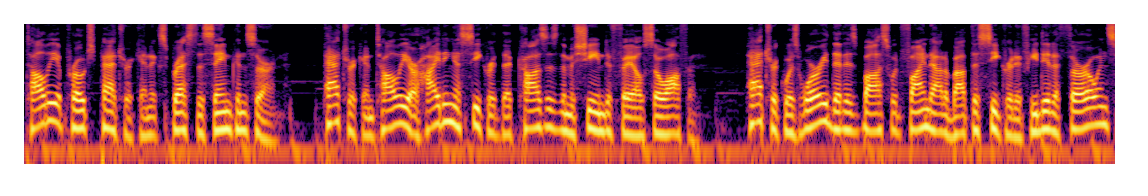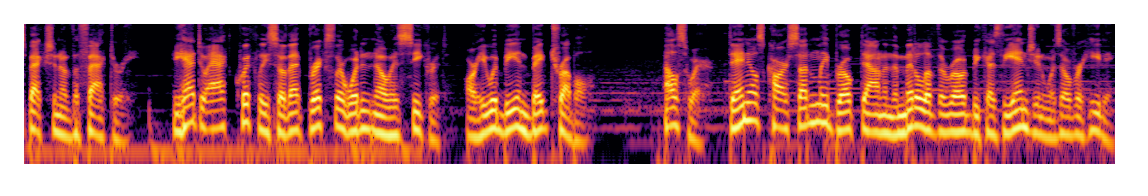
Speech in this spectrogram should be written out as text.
Tolly approached Patrick and expressed the same concern. Patrick and Tolly are hiding a secret that causes the machine to fail so often. Patrick was worried that his boss would find out about the secret if he did a thorough inspection of the factory. He had to act quickly so that Brixler wouldn't know his secret, or he would be in big trouble. Elsewhere, Daniel's car suddenly broke down in the middle of the road because the engine was overheating.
